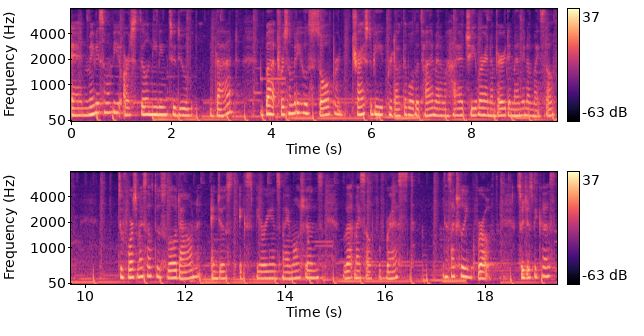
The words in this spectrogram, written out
And maybe some of you are still needing to do that. But for somebody who's so tries to be productive all the time and I'm a high achiever and I'm very demanding of myself, to force myself to slow down and just experience my emotions, let myself rest, that's actually growth. So just because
